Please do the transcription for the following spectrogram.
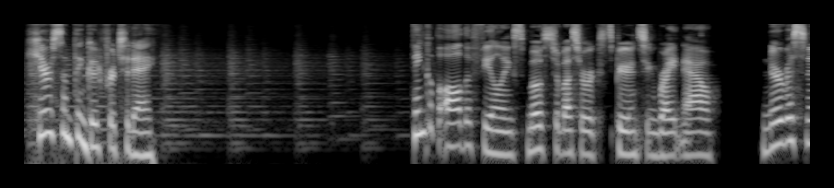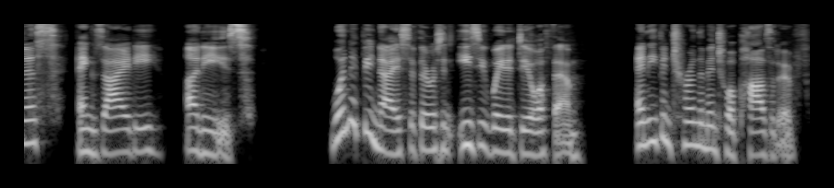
Here's something good for today. Think of all the feelings most of us are experiencing right now nervousness, anxiety, unease. Wouldn't it be nice if there was an easy way to deal with them and even turn them into a positive?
